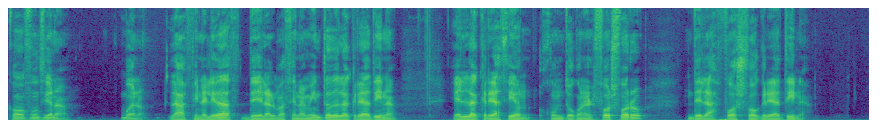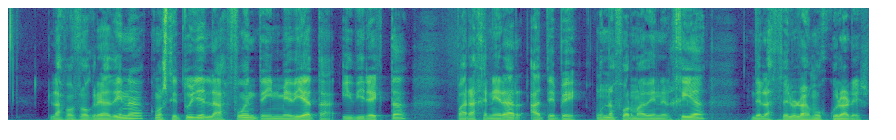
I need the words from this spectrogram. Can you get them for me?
¿Cómo funciona? Bueno, la finalidad del almacenamiento de la creatina es la creación, junto con el fósforo, de la fosfocreatina. La fosfocreatina constituye la fuente inmediata y directa para generar ATP, una forma de energía de las células musculares.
